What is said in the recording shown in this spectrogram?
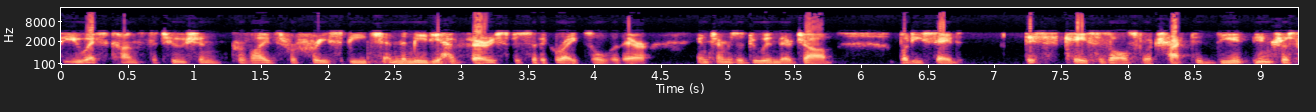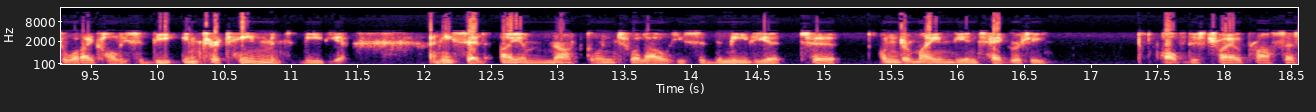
the US Constitution provides for free speech, and the media have very specific rights over there in terms of doing their job. But he said this case has also attracted the interest of what I call, he said, the entertainment media. And he said, I am not going to allow, he said, the media to undermine the integrity of this trial process.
